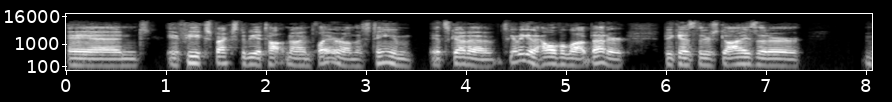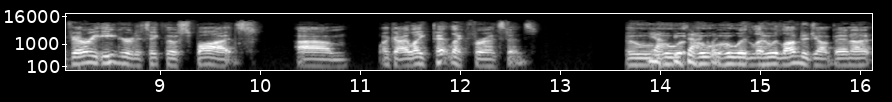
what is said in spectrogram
And if he expects to be a top nine player on this team, it's gotta it's gotta get a hell of a lot better because there's guys that are very eager to take those spots. Um, a guy like Pitlick, for instance, who yeah, who, exactly. who, who would who would love to jump in at,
